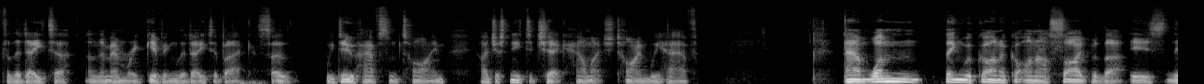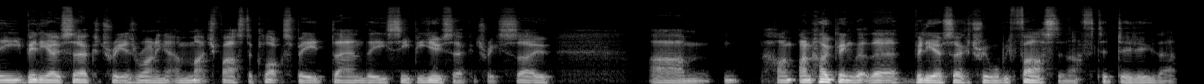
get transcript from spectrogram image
for the data and the memory giving the data back. So we do have some time. I just need to check how much time we have. And one thing we've kind of got on our side with that is the video circuitry is running at a much faster clock speed than the CPU circuitry. So um, I'm, I'm hoping that the video circuitry will be fast enough to do that.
